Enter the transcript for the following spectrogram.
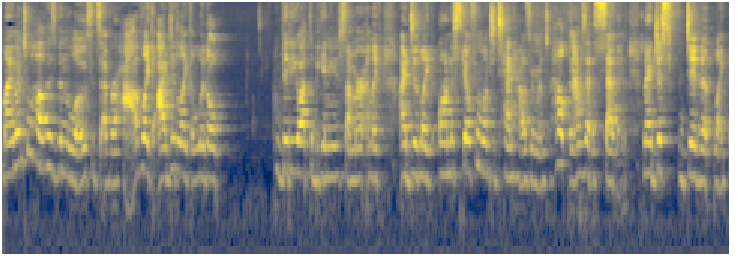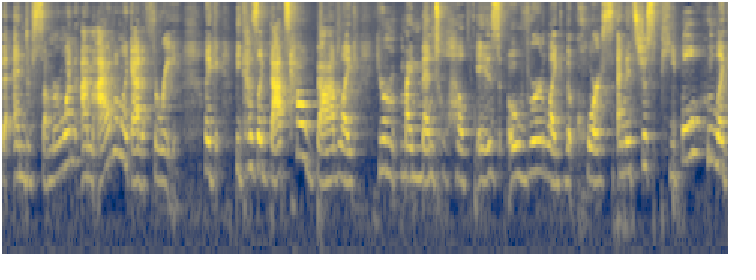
My mental health has been the lowest it's ever have. Like i did like a little video at the beginning of summer and like I did like on a scale from one to ten, how's your mental health? And I was at a seven. And I just did it like the end of summer one. I'm at a, like at a three. Like because like that's how bad like your my mental health is over like the course. And it's just people who like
